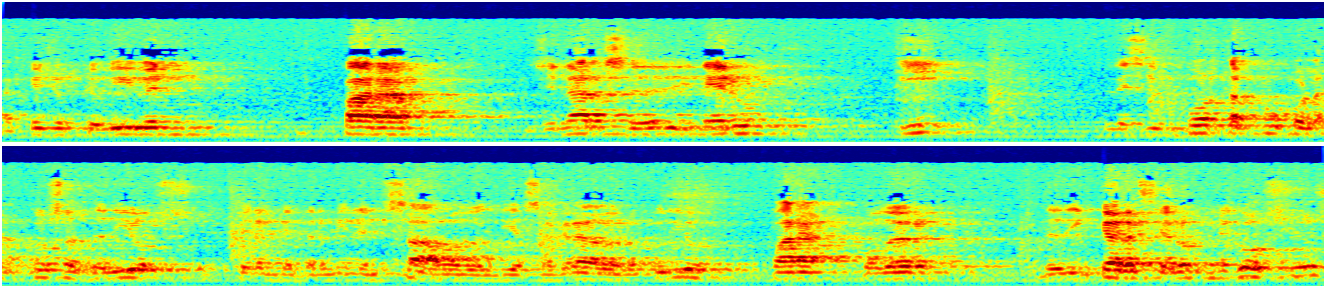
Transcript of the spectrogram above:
aquellos que viven para llenarse de dinero y les importa poco las cosas de Dios, esperan que termine el sábado, el día sagrado de los judíos, para poder dedicarse a los negocios,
